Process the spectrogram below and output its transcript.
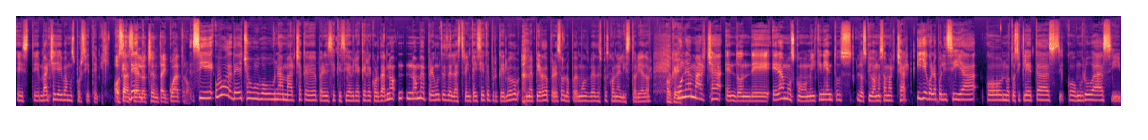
este, marcha ya íbamos por 7 mil. O sea, hacia el 84. Sí, hubo, de hecho hubo una marcha que me parece que sí habría que recordar. No, no me preguntes de las 37 porque luego me pierdo, pero eso lo podemos ver después con el historiador. Una marcha en donde éramos como 1500 los que íbamos a marchar y llegó la policía, con motocicletas, con grúas y,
